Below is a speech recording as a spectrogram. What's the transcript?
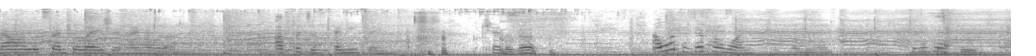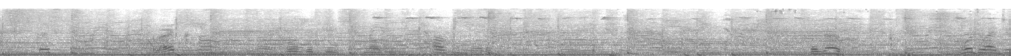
Now I look Central Asian, I know that. I'll fit just anything. Can't see. I want a different one. Can I get this thing? Black? Oh, Go with this. okay. So that. What do I do?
